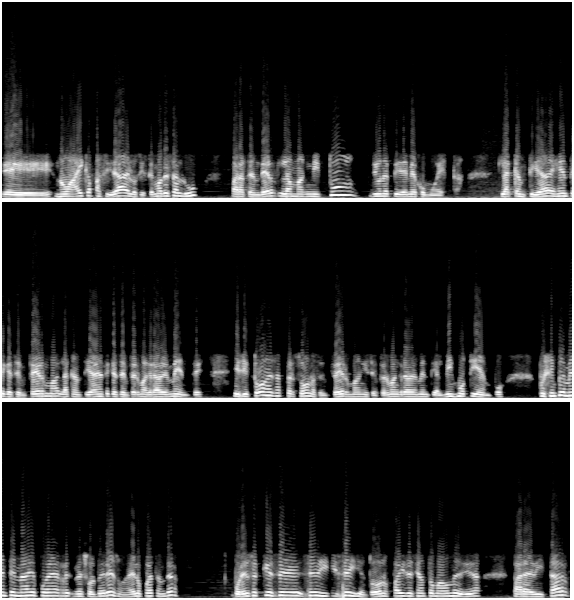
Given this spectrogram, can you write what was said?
Eh, no hay capacidad de los sistemas de salud para atender la magnitud de una epidemia como esta la cantidad de gente que se enferma, la cantidad de gente que se enferma gravemente. Y si todas esas personas se enferman y se enferman gravemente al mismo tiempo, pues simplemente nadie puede resolver eso, nadie lo puede atender. Por eso es que se, se dice y en todos los países se han tomado medidas para evitar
